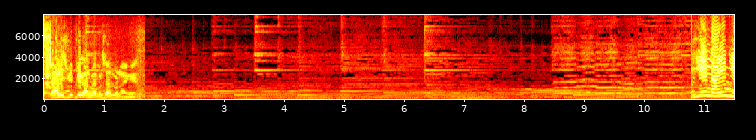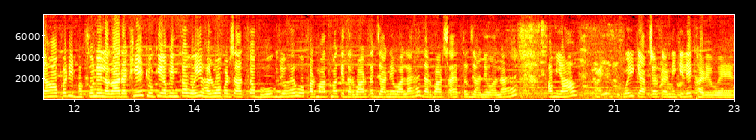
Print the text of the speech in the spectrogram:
चालीस रुपये का हलवा प्रसाद बनाएँगे। ये लाइन यहाँ पर ही भक्तों ने लगा रखी है, क्योंकि अब इनका वही हलवा प्रसाद का भोग जो है वो परमात्मा के दरबार तक जाने वाला है, दरबार साहिब तक जाने वाला है। हम यहाँ वही कैप्चर करने के लिए खड़े हुए हैं।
